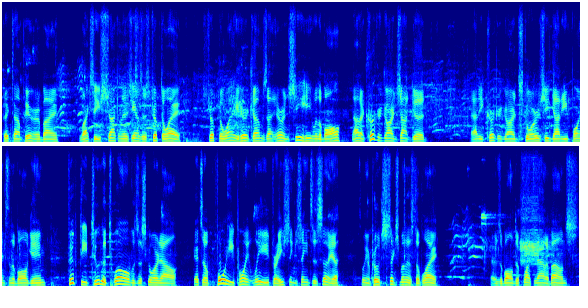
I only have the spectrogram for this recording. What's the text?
Picked up here by Lexi Shuck, and then she has it stripped away. Stripped away. Here comes uh, Erin Sheehy with the ball. Not a Kierkegaard shot good. Addie Kierkegaard scores. She got eight points in the ball game. 52 to 12 is the score now. It's a 40 point lead for Hastings St. Cecilia. So we approach six minutes to play. There's the ball deflected out of bounds.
